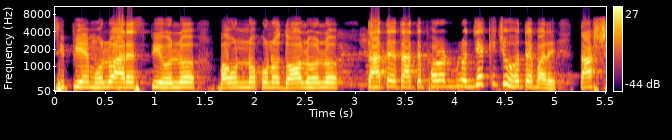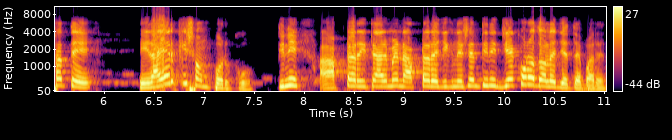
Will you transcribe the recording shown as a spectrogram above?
সিপিএম হলো, আরএসপি হলো বা অন্য কোনো দল হলো, তাতে তাতে ফরওয়ার্ড হলো যে কিছু হতে পারে, তার সাথে এই রায়ের কি সম্পর্ক? তিনি আফটার রিটায়ারমেন্ট আফটার রেজিগনেশন তিনি যে কোনো দলে যেতে পারেন।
